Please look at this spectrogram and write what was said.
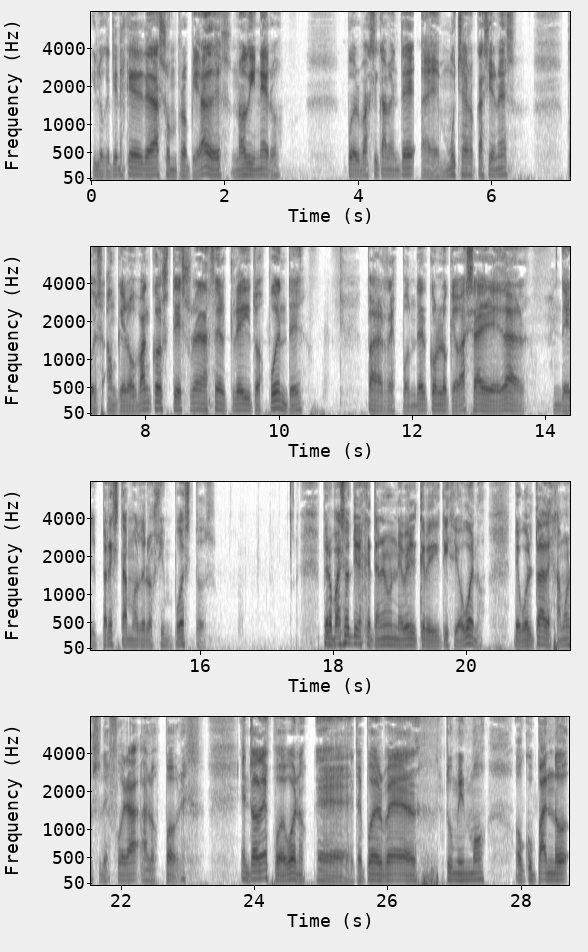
y lo que tienes que heredar son propiedades, no dinero, pues básicamente eh, en muchas ocasiones, pues aunque los bancos te suelen hacer créditos puente para responder con lo que vas a heredar del préstamo de los impuestos, pero para eso tienes que tener un nivel crediticio bueno. De vuelta dejamos de fuera a los pobres. Entonces, pues bueno, eh, te puedes ver tú mismo ocupando,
